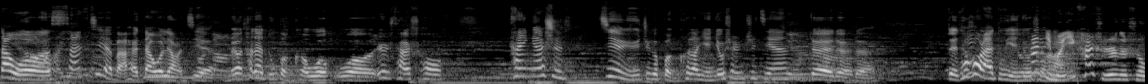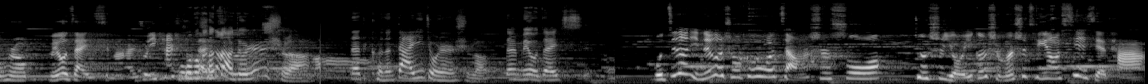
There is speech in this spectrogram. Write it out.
大我三届吧，还是大我两届？没有，他在读本科。我我认识他的时候，他应该是介于这个本科到研究生之间。对对对，对他后来读研究生。那你们一开始认的时候，不是没有在一起吗？还是说一开始我们很早就认识了，但可能大一就认识了，但是没有在一起。我记得你那个时候跟我讲是说，就是有一个什么事情要谢谢他，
